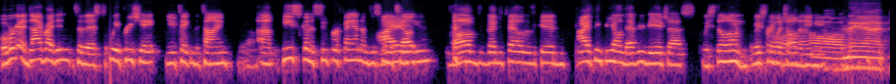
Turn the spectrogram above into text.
Well, we're going to dive right into this. We appreciate you taking the time. Um, he's going to super fan. I'm just going to tell you. loved VeggieTales as a kid. I think we owned every VHS. We still own We pretty still much all own the that. DVDs. Oh man.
